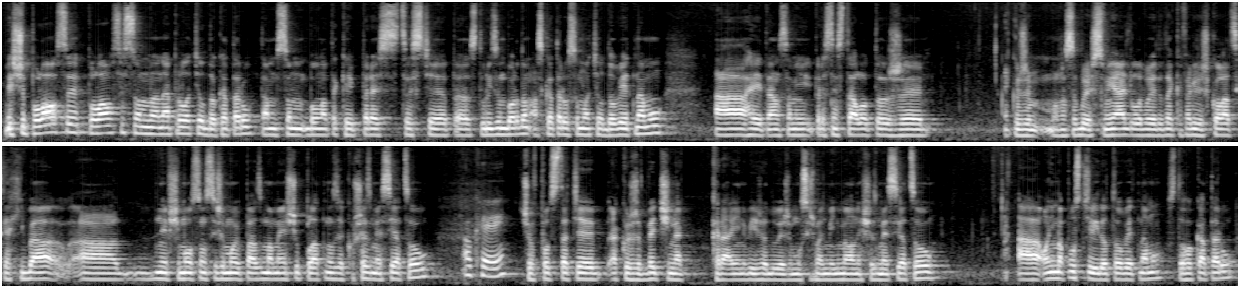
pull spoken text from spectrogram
Ešte po Laose, po Laose som najprv letel do Kataru, tam som bol na takej pres ceste s tourism boardom a z Kataru som letel do Vietnamu a hej, tam sa mi presne stalo to, že akože možno sa budeš smiať, lebo je to taká fakt, že školácka chyba a nevšimol som si, že môj pás má menšiu platnosť ako 6 mesiacov. Okay. Čo v podstate akože väčšina krajín vyžaduje, že musíš mať minimálne 6 mesiacov. A oni ma pustili do toho Vietnamu, z toho Kataru.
